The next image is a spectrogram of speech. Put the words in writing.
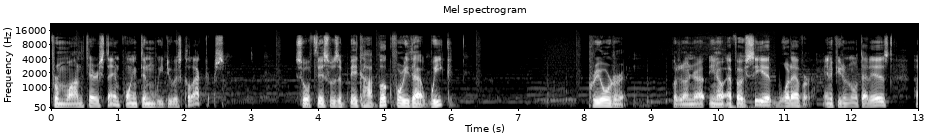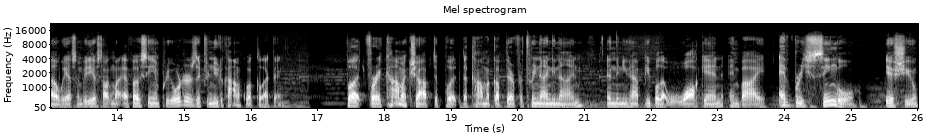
from a monetary standpoint than we do as collectors. So if this was a big hot book for you that week, pre-order it, put it on your you know FOC it, whatever. And if you don't know what that is, uh, we have some videos talking about FOC and pre-orders if you're new to comic book collecting. But for a comic shop to put the comic up there for $3.99, and then you have people that will walk in and buy every single issue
